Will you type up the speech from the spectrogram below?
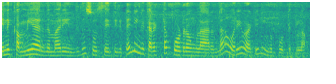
எனக்கு கம்மியாக இருந்த மாதிரி இருந்தது. ஸோ சேர்த்துக்கிட்டேன். நீங்கள் கரெக்டாக போடுறவங்களா இருந்தால் ஒரே வாட்டி நீங்கள் போட்டுக்கலாம்.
